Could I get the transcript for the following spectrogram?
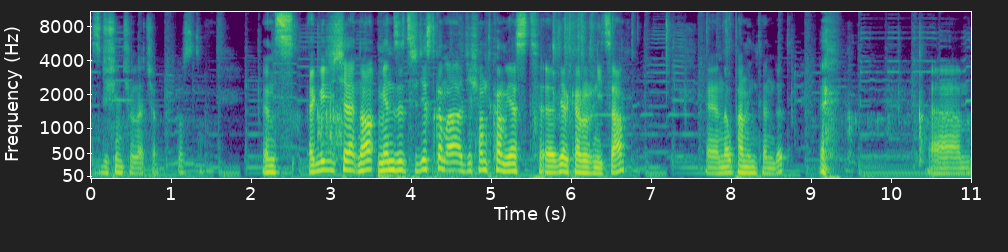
z dziesięciolecia po prostu. Więc jak widzicie, no między 30 a 10 jest e, wielka różnica. No pun intended. Um,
